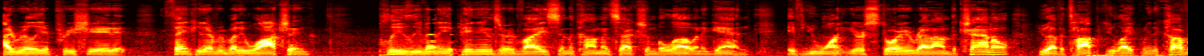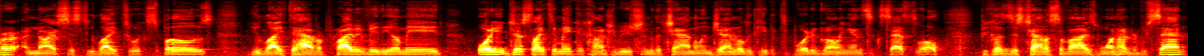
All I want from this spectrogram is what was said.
I really appreciate it. Thank you to everybody watching. Please leave any opinions or advice in the comment section below. And again, if you want your story read on the channel, you have a topic you'd like me to cover, a narcissist you'd like to expose, you'd like to have a private video made, or you'd just like to make a contribution to the channel in general to keep it supported, growing, and successful, because this channel survives 100%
